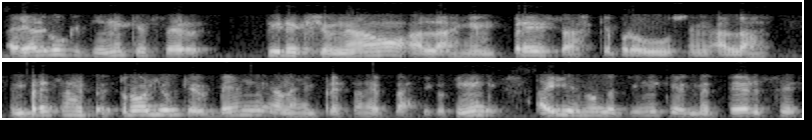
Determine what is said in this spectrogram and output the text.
hay algo que tiene que ser direccionado a las empresas que producen, a las empresas de petróleo que venden a las empresas de plástico. Tienen, ahí es donde tiene que meterse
